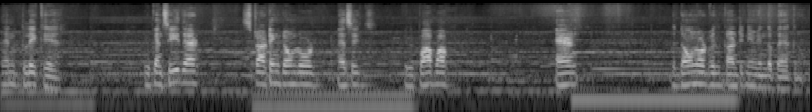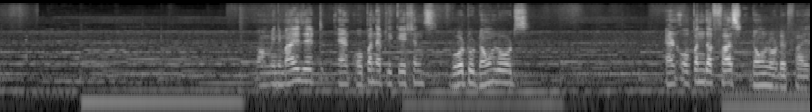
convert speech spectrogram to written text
then click here. You can see that starting download message will pop up and the download will continue in the background. Now minimize it and open applications, go to downloads and open the first downloaded file.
